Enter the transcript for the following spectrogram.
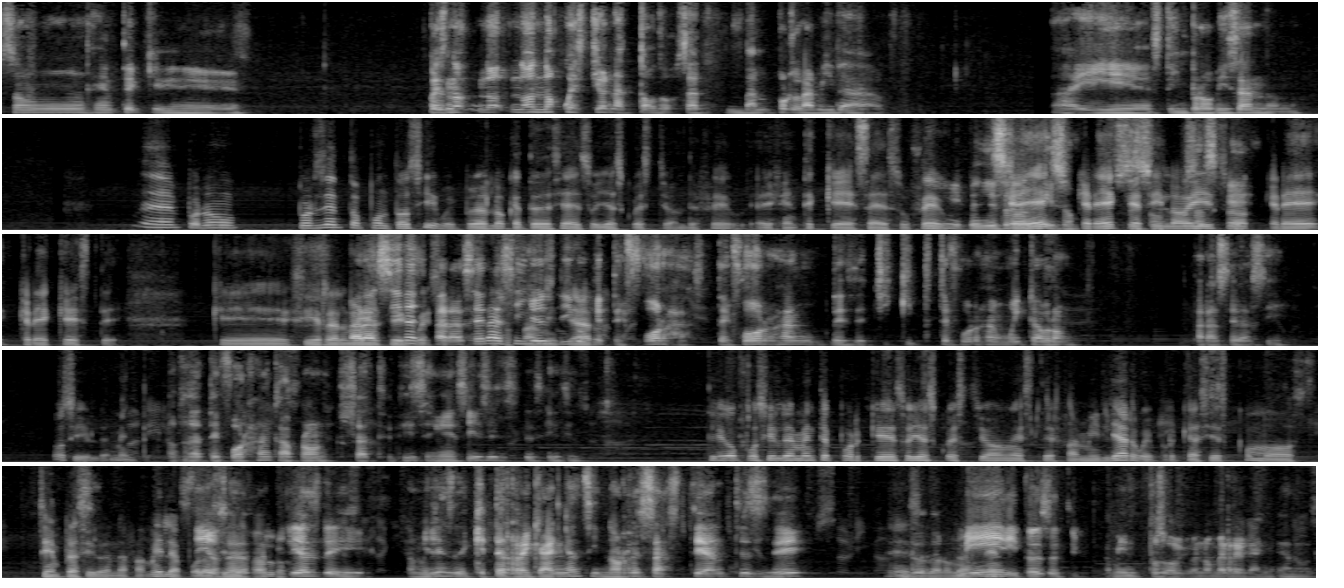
son gente que, pues no, no, no, no cuestiona todo, o sea, van por la vida ahí, este, improvisando, ¿no? Eh, por un por cierto punto sí, güey, pero es lo que te decía, eso ya es cuestión de fe, güey. Hay gente que esa es su fe, güey. Pues, y son- cree, cree pues, que sí lo hizo, que- cree, cree que este, que sí realmente. para güey, para ser así, yo les digo familiar, que te forjas, te forjan desde chiquito, te forjan muy cabrón para ser así. Posiblemente. O sea, te forjan cabrón. O sea, te dicen, sí, sí, sí. Te digo posiblemente porque eso ya es cuestión este familiar, güey, porque así es como siempre ha sido en la familia, por Sí, o sea, decirlo. familias de familias de que te regañan si no rezaste antes de, de dormir y todo ese tipo. También, pues obvio, no me regañan.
